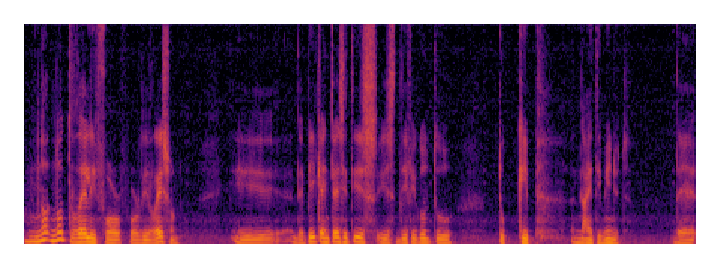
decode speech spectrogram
Not not really for, for the reason. Uh, the big intensity is, is difficult to to keep 90 minutes, the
